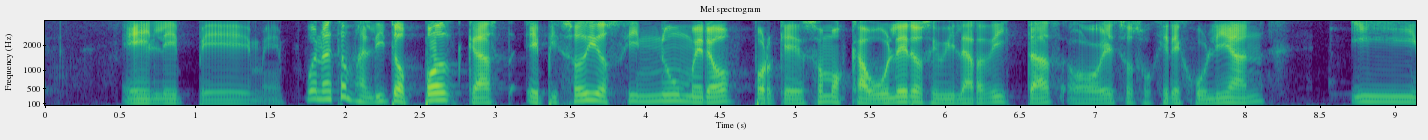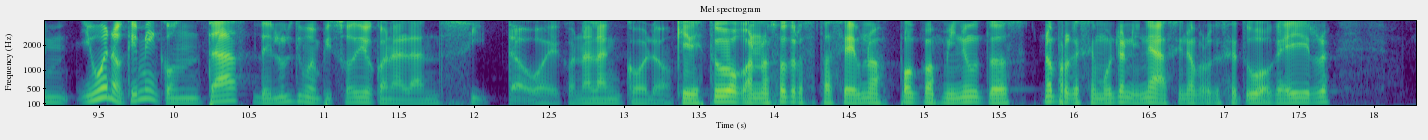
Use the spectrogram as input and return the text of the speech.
LPM. Bueno, esto es maldito podcast, episodio sin número, porque somos cabuleros y bilardistas, o eso sugiere Julián. Y, y bueno, ¿qué me contás del último episodio con Alancito, güey, con Alan Colo? Quien estuvo con nosotros hasta hace unos pocos minutos. No porque se murió ni nada, sino porque se tuvo que ir.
